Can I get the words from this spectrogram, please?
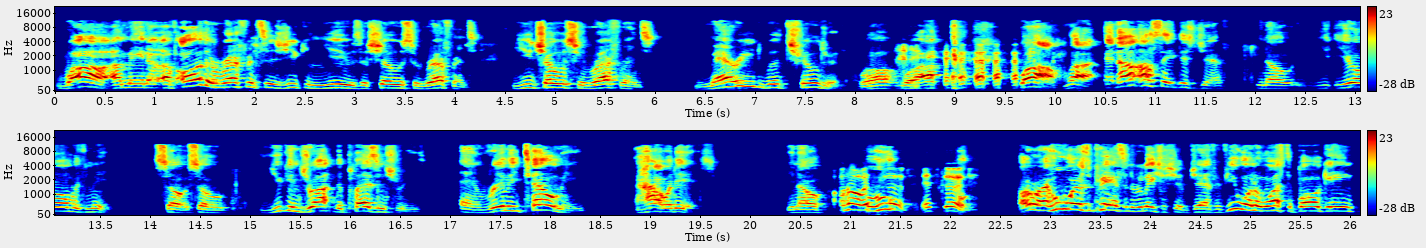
Wow, I mean, of all the references you can use or shows to reference, you chose to reference Married with Children. Well, well, I, wow, wow. And I'll, I'll say this, Jeff you know, you're on with me. So, so you can drop the pleasantries and really tell me how it is. You know. Oh no, it's who, good. It's good. Who, all right, who wears the pants in the relationship, Jeff? If you want to watch the ball game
